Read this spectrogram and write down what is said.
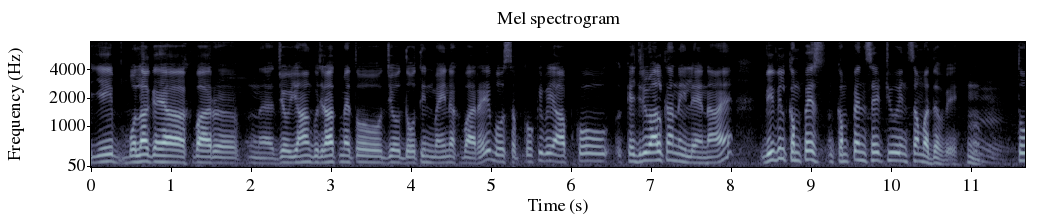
ये बोला गया अखबार जो यहाँ गुजरात में तो जो दो तीन मेन अखबार है वो सबको कि भाई आपको केजरीवाल का नहीं लेना है we will compensate you in some other way तो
